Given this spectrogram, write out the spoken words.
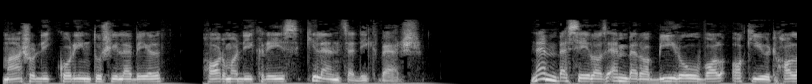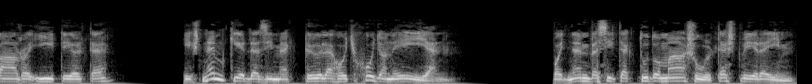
Második korintusi levél, harmadik rész, kilencedik vers. Nem beszél az ember a bíróval, aki őt halálra ítélte, és nem kérdezi meg tőle, hogy hogyan éljen. Vagy nem veszitek tudomásul, testvéreim,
